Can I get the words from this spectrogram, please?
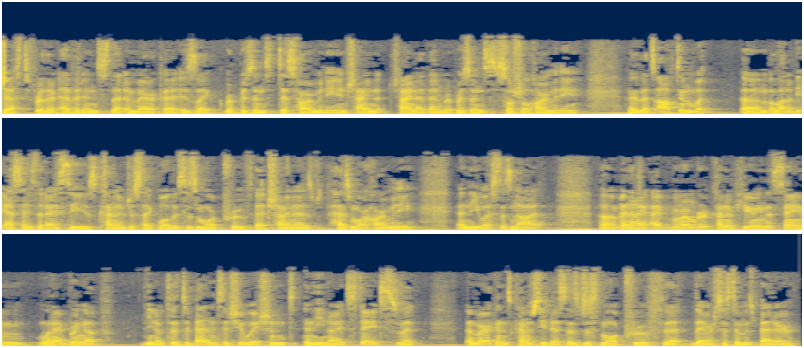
just further evidence that America is like represents disharmony and China China then represents social harmony. That's often what um, a lot of the essays that I see is kind of just like, well, this is more proof that China has, has more harmony and the U.S. does not. Um, and then I, I remember kind of hearing the same when I bring up, you know, the Tibetan situation in the United States, that Americans kind of see this as just more proof that their system is better.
